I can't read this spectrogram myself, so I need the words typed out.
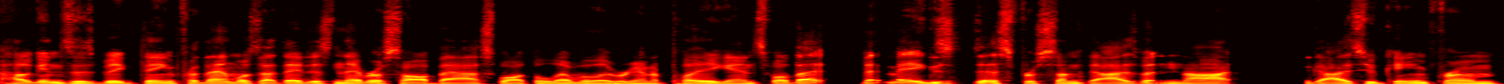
Huggins' big thing for them was that they just never saw basketball at the level they were going to play against. Well, that that may exist for some guys, but not the guys who came from,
